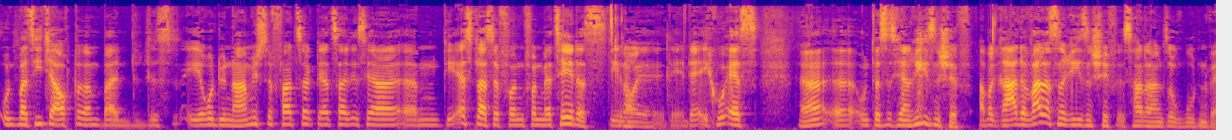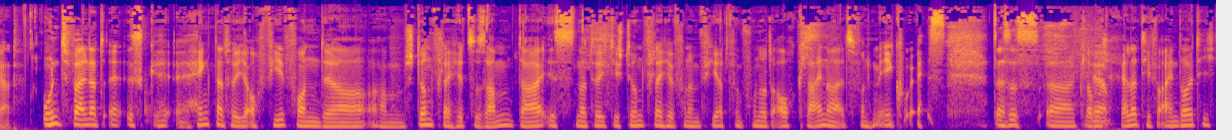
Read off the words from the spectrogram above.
Und man sieht ja auch bei, bei das aerodynamischste Fahrzeug derzeit ist ja ähm, die S-Klasse von von Mercedes, die genau. neue, der, der EQS. Ja, äh, und das ist ja ein Riesenschiff. Aber gerade weil es ein Riesenschiff ist, hat er halt so einen guten Wert. Und weil äh, es hängt natürlich auch viel von der ähm, Stirnfläche zusammen. Da ist natürlich die Stirnfläche von einem Fiat 500 auch kleiner als von einem EQS. Das ist, äh, glaube ja. ich, relativ eindeutig.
